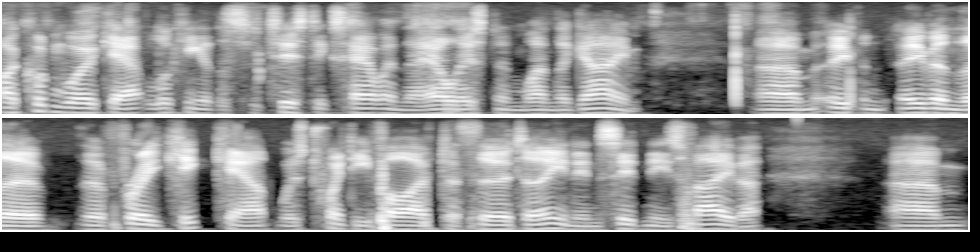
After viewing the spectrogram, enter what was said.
I couldn't work out looking at the statistics how in the hell Essendon won the game. Um, even even the, the free kick count was 25 to 13 in Sydney's favour. Um,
